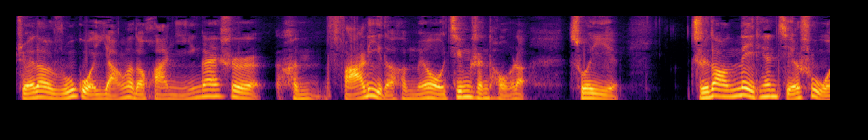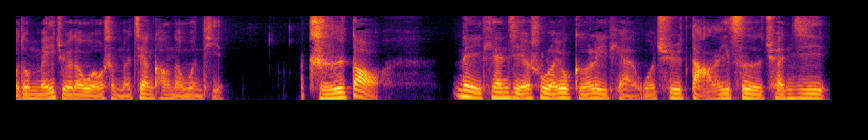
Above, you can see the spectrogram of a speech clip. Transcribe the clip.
觉得，如果阳了的话，你应该是很乏力的，很没有精神头的。所以，直到那天结束，我都没觉得我有什么健康的问题。直到那天结束了，又隔了一天，我去打了一次拳击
